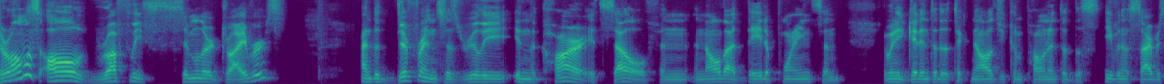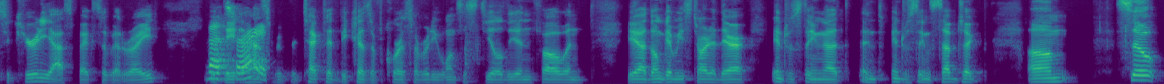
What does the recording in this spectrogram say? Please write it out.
they're almost all roughly similar drivers. And the difference is really in the car itself and and all that data points and when you get into the technology component of this even the cybersecurity aspects of it right? That's the data right. has to be protected because of course everybody wants to steal the info. And yeah don't get me started there. Interesting uh, interesting subject. Um so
